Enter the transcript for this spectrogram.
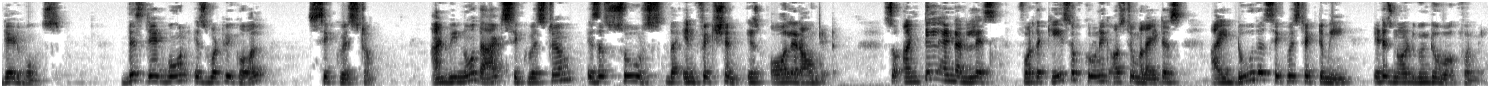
dead bones. This dead bone is what we call sequestrum. And we know that sequestrum is a source the infection is all around it. So until and unless for the case of chronic osteomyelitis i do the sequestrectomy it is not going to work for me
